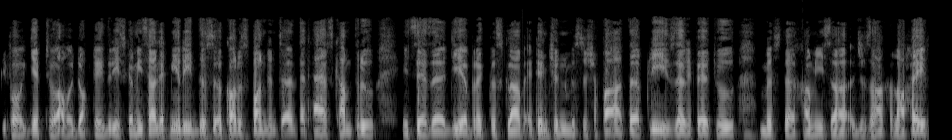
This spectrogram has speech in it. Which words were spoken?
Before we get to our Dr. Idries Khamissa, let me read this uh, correspondent uh, that has come through. It says, uh, Dear Breakfast Club, attention Mr. Shafaat, uh, please refer to Mr. Khamissa. Jazakallah khair.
